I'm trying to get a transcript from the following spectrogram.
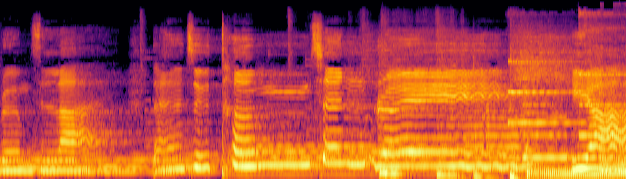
เริ่มสลาย แต่จะทำเช่นไรอ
